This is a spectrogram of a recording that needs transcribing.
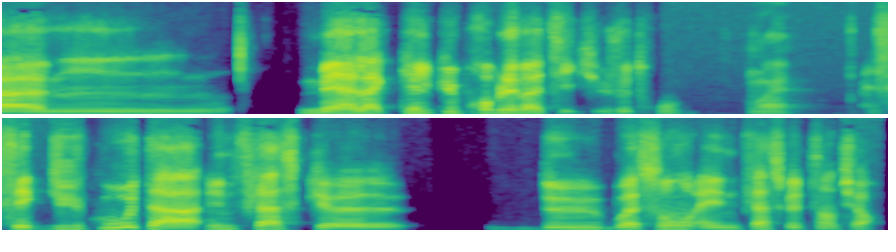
euh, mais elle a quelques problématiques, je trouve. Ouais, C'est que du coup, tu as une flasque euh, de boisson et une flasque de ceinture.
